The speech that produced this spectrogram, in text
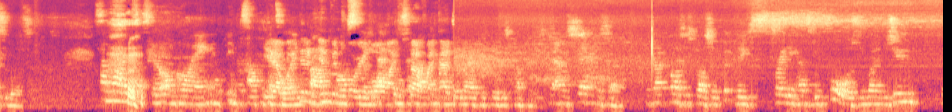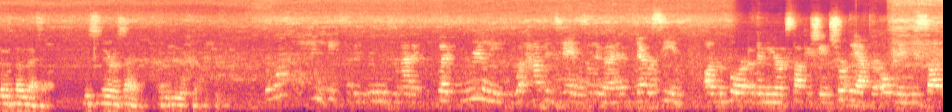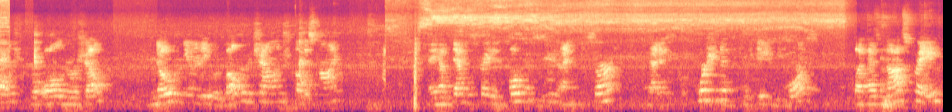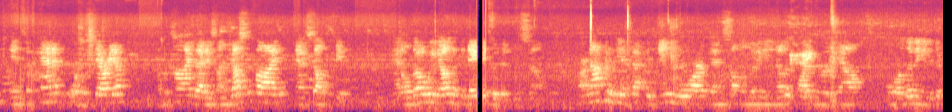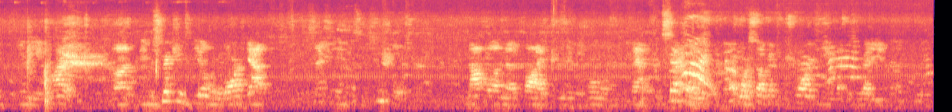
Some riots are still ongoing in, in the south of Yeah, well, I did an Italy, inventory of all my stuff. I happen had the American biggest companies, down seven percent. But that crisis fell so quickly, trading had to be paused, and when it resumed, there was no letter. This is Mira Sen the New York Stock Exchange. The last few weeks have been really dramatic, but really what happened today was something that I had never seen on the floor of the New York Stock Exchange. Shortly after opening, we saw that for all of New Rochelle. No community would welcome a challenge of this kind. They have demonstrated focus and concern that is proportionate to the issue before us, but has not strayed into panic or hysteria of a kind that is unjustified and self-defeating. And although we know that the data with it themselves are not going to be affected any more than someone living in another part of New Rochelle or living in a different community entirely, uh, the restrictions deal with large gatherings, essentially an institutional restriction, not one that applies to individual homeowners and families, except are subject to quarantine that was already in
